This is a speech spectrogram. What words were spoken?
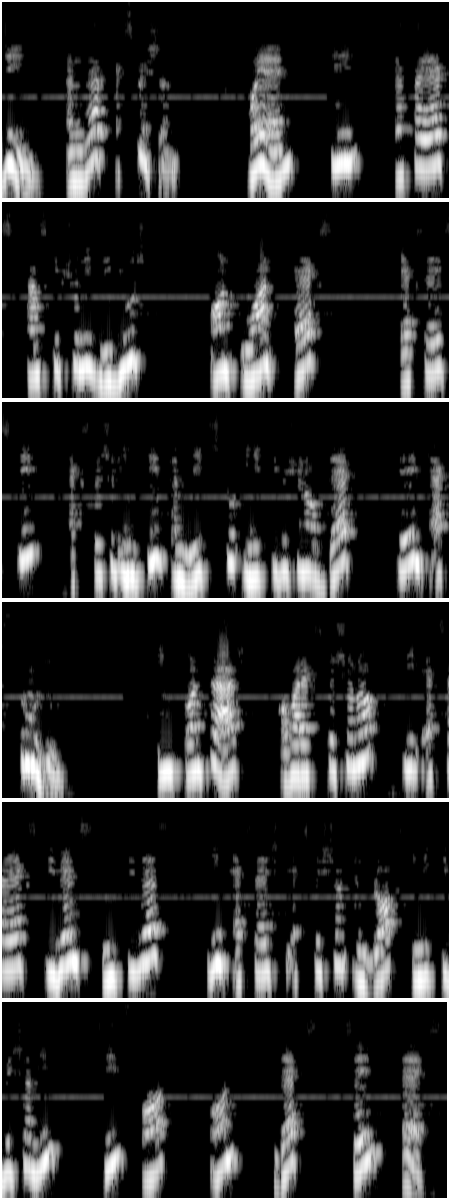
gene and their expressions. When TSIX transcription is reduced on one X XIST expression increase and leads to inactivation of that same X chromosome. In contrast, overexpression of TSIX prevents increases in XIST expression and blocks inactivation in Cis or on that same X.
